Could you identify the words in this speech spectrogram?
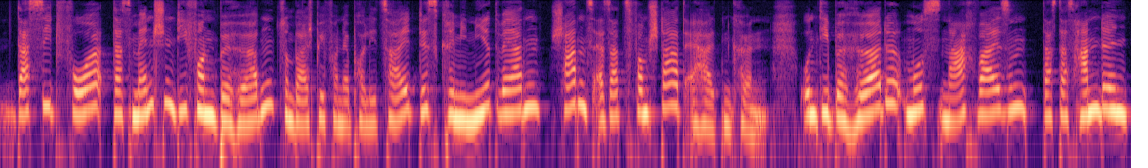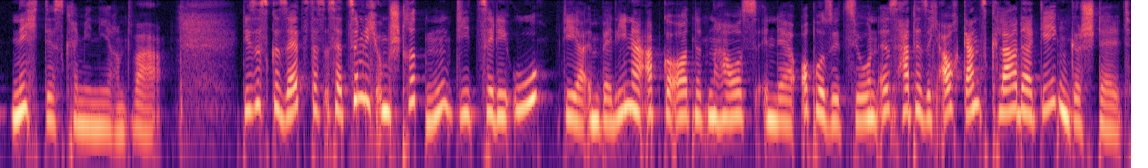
Das sieht vor, dass Menschen, die von Behörden, zum Beispiel von der Polizei, diskriminiert werden, Schadensersatz vom Staat erhalten können. Und die Behörde muss nachweisen, dass das Handeln nicht diskriminierend war. Dieses Gesetz, das ist ja ziemlich umstritten. Die CDU, die ja im Berliner Abgeordnetenhaus in der Opposition ist, hatte sich auch ganz klar dagegen gestellt.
